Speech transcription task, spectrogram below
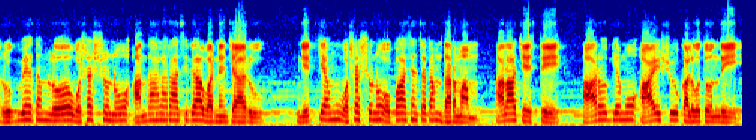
ఋగ్వేదంలో ఉషస్సును అందాల రాశిగా వర్ణించారు. నిత్యం ఉషస్సును ఉపాసించటం ధర్మం. అలా చేస్తే ఆరోగ్యము ఆయుష్ కలుగుతుంది.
